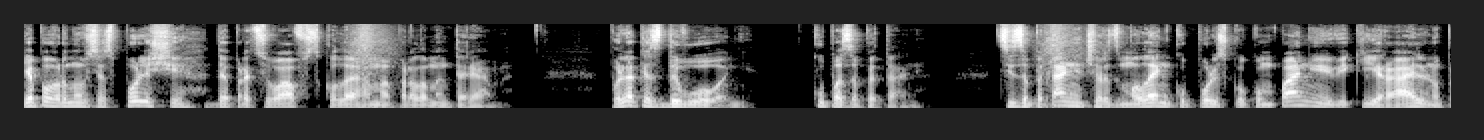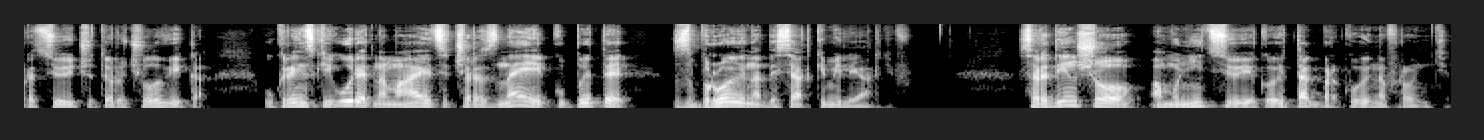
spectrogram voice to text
Я повернувся з Польщі, де працював з колегами-парламентарями. Поляки здивовані. Купа запитань. Ці запитання через маленьку польську компанію, в якій реально працюють чотири чоловіка. Український уряд намагається через неї купити зброю на десятки мільярдів. Серед іншого, амуніцію, якої так бракує на фронті.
